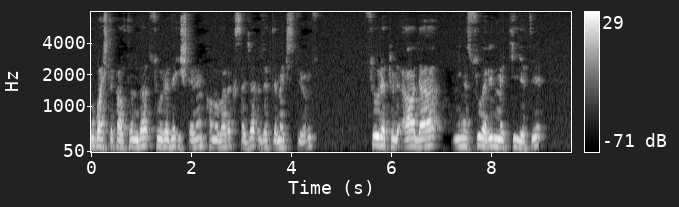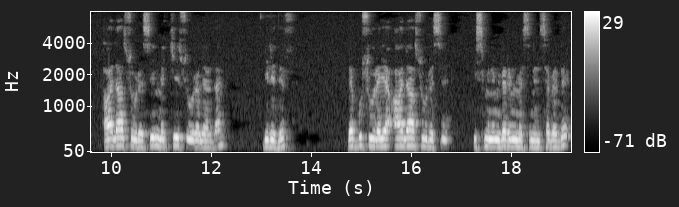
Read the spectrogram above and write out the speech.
bu başlık altında surede işlenen konuları kısaca özetlemek istiyoruz. Suretül Ala mine suveril mekkiyeti. Ala suresi Mekki surelerden biridir. Ve bu sureye Ala suresi isminin verilmesinin sebebi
